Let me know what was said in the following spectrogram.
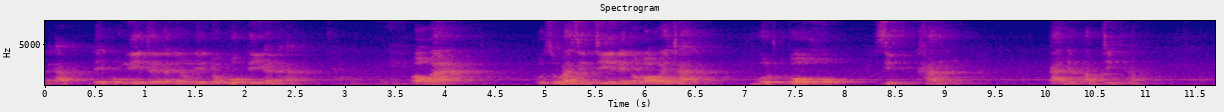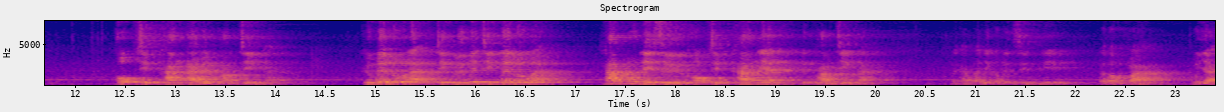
นะครับ เด็กพวกนี้เจอกันในโรงเรียนยกพวกตีกันนะครับ เพราะว่าคุณสุภาษิตจีนเนี่ยเขาบอกไว้ชัดพูดโกหกสิบครั้งกลายเป็นความจริงครับ ครบสิบครั้งกลายเป็นความจริงครับคือไม่รู้แหละจริงหรือไม่จริงไม่รู้อะถ้าพูดในสื่อครบสิบครั้งเนี่ยเป็นความจริงนะนะครับอันนี้ก็เป็นสิ่งที่ก็ต้องฝากผู้ใหญ่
